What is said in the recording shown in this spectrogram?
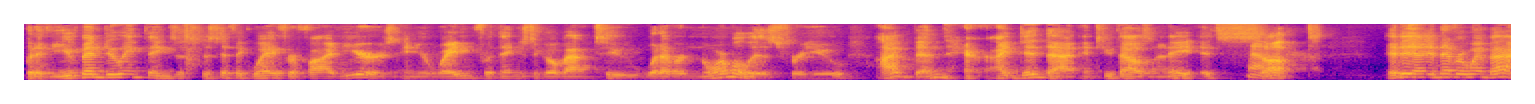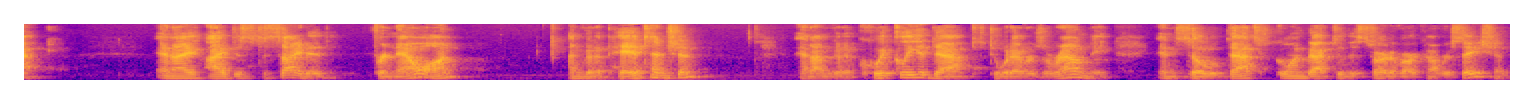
But if you've been doing things a specific way for five years and you're waiting for things to go back to whatever normal is for you, I've been there. I did that in 2008. It oh. sucked. It, it never went back. And I, I just decided for now on, I'm going to pay attention and I'm going to quickly adapt to whatever's around me. And so that's going back to the start of our conversation.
